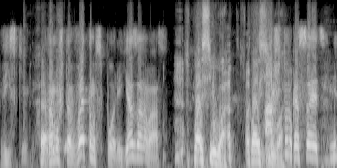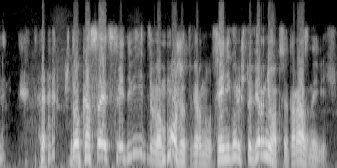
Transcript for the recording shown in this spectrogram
виски. Хорошо. Потому что в этом споре я за вас. Спасибо. Спасибо. А что касается, что касается Медведева, может вернуться. Я не говорю, что вернется, это разные вещи.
